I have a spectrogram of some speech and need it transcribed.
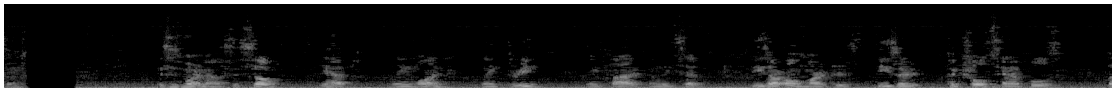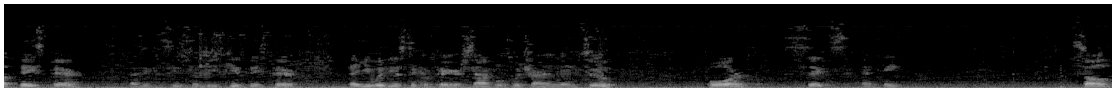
So, this is more analysis. So, you have lane 1, lane 3, Lane 5, and lane 7. These are all markers. These are control samples of base pair, as you can see, so BP is base pair, that you would use to compare your samples, which are in lane 2, 4, 6, and 8. So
